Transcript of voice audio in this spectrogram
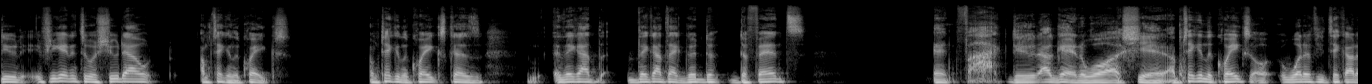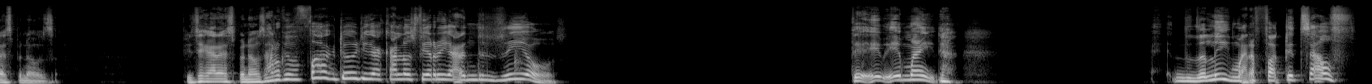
dude, if you get into a shootout, I'm taking the Quakes. I'm taking the Quakes because they got they got that good de- defense. And fuck, dude, again, well, shit. I'm taking the Quakes. What if you take out Espinoza? If you take out Espinoza, I don't give a fuck, dude. You got Carlos Fierro, you got Andres Rios. It, it might the league might have fucked itself.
